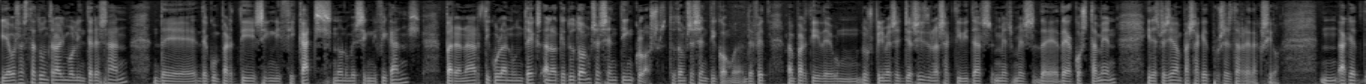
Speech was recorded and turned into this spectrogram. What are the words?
i llavors ha estat un treball molt interessant de, de compartir significats, no només significants, per anar articulant un text en el que tothom se senti inclòs, tothom se senti còmode. De fet, vam partir d'uns primers exercicis, d'unes activitats més, més d'acostament i després ja vam passar aquest procés de redacció. Mm, aquest,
